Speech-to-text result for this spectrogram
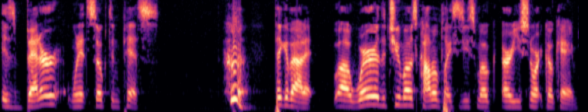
is better when it's soaked in piss. Huh. Think about it. Uh, where are the two most common places you smoke or you snort cocaine?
